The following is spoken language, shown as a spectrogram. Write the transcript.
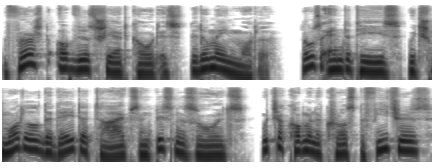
The first obvious shared code is the domain model. Those entities which model the data types and business rules which are common across the features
